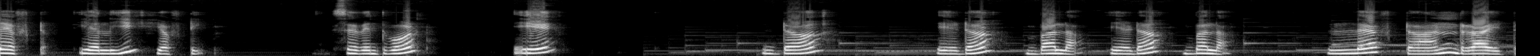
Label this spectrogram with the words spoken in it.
ಲೆಫ್ಟ್ ಎಲ್ ಇ ಎಫ್ ಟಿ ಸೆವೆಂತ್ ವರ್ಡ್ ಎ ಡ ಎಡ ಬಲ ಎಡ ಬಲ ಲೆಫ್ಟ್ ಅಂಡ್ ರೈಟ್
